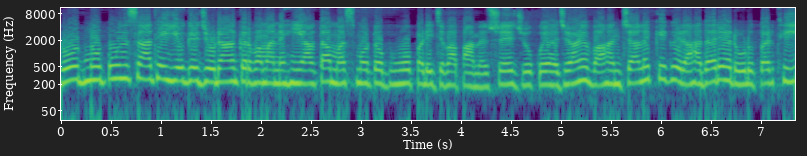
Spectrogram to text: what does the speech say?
રોડનો પુલ સાથે યોગ્ય જોડાણ કરવામાં નહીં આવતા મસમોટો ભૂવો પડી જવા પામે છે. જો કોઈ અજાણ્યો વાહન ચાલક કે કોઈ રાહદારી રોડ પરથી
